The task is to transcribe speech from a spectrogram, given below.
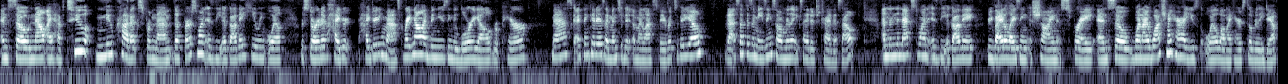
And so now I have two new products from them. The first one is the Agave Healing Oil Restorative Hydra Hydrating Mask. Right now I've been using the L'Oreal Repair mask, I think it is. I mentioned it in my last favorites video. That stuff is amazing, so I'm really excited to try this out. And then the next one is the Agave Revitalizing Shine Spray. And so when I wash my hair, I use the oil while my hair is still really damp.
